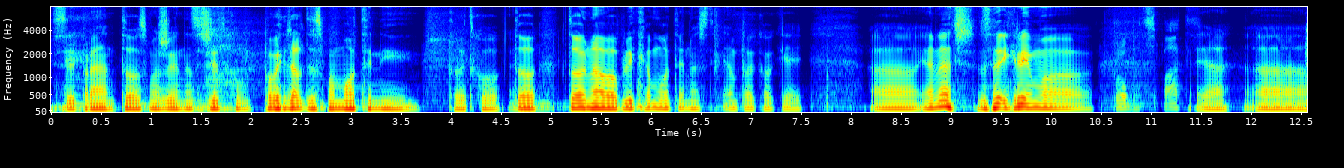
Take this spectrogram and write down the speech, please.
Se pravi, to smo že na začetku povedali, da smo moteni. To je, tako, to, to je nova oblika motenosti, ampak ok. Uh, ja, nič, zdaj gremo. Probat spati. Ja, uh,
